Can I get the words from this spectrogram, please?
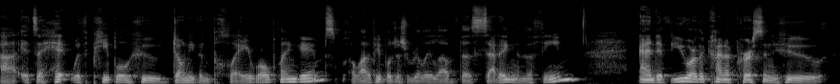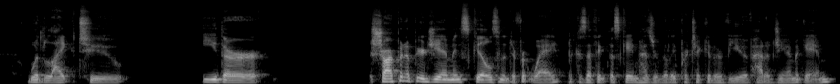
Uh, it's a hit with people who don't even play role-playing games. A lot of people just really love the setting and the theme. And if you are the kind of person who would like to either sharpen up your GMing skills in a different way, because I think this game has a really particular view of how to GM a game,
